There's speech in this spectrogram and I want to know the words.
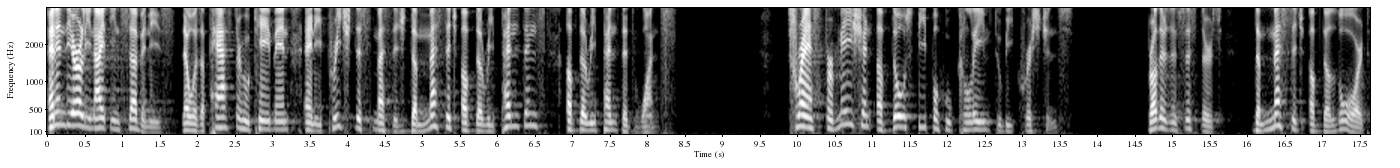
and in the early 1970s, there was a pastor who came in and he preached this message the message of the repentance of the repented ones. Transformation of those people who claim to be Christians. Brothers and sisters, the message of the Lord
